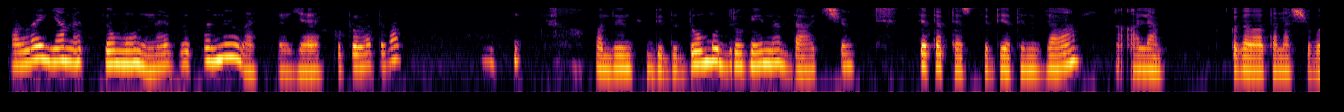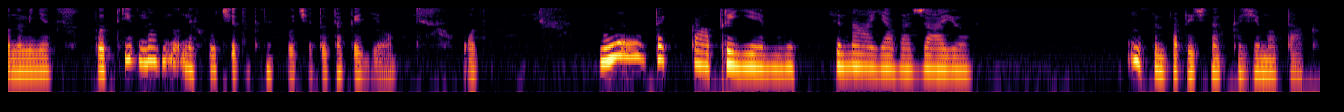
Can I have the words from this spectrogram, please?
Але я на цьому не зупинилася. Я їх купила два. Один собі додому, другий на дачу. Свята теж собі один взяла. Аля сказала, та на що воно мені потрібно. Ну, не хоче, так не хоче, то таке діло. От. Ну, така приємність. Ціна, я вважаю, ну, симпатична, скажімо так.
